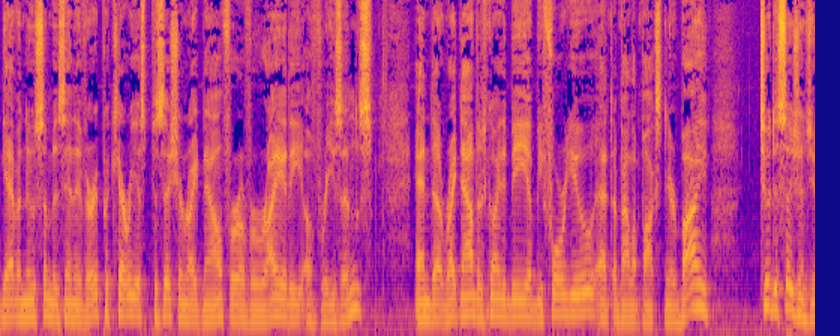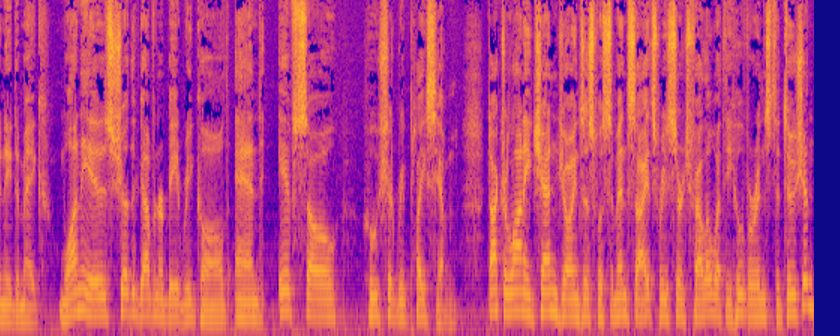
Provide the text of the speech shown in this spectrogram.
Gavin Newsom is in a very precarious position right now for a variety of reasons. And uh, right now, there's going to be uh, before you at a ballot box nearby two decisions you need to make. One is should the governor be recalled, and if so, who should replace him? Dr. Lanhee Chen joins us with some insights, research fellow at the Hoover Institution,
